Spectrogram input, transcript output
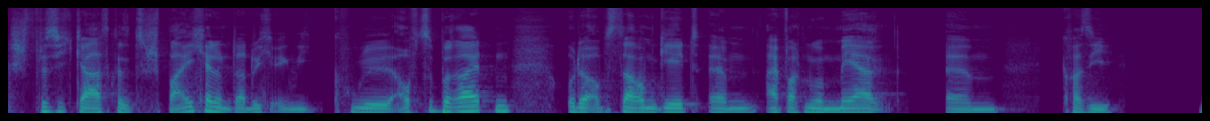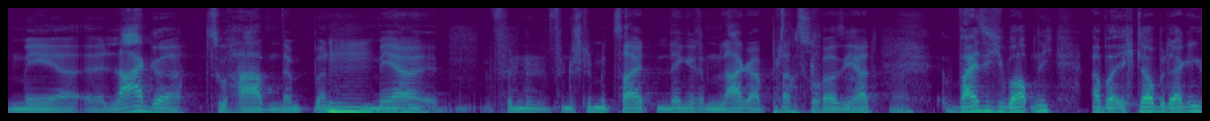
Flüssiggas quasi zu speichern und dadurch irgendwie cool aufzubereiten oder ob es darum geht, ähm, einfach nur mehr ähm, quasi mehr äh, Lager zu haben, damit man Mhm, mehr äh, für, eine- für eine schlimme Zeit einen längeren Lagerplatz so, quasi ja, hat. Ja. Weiß ich überhaupt nicht, aber ich glaube, da geht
